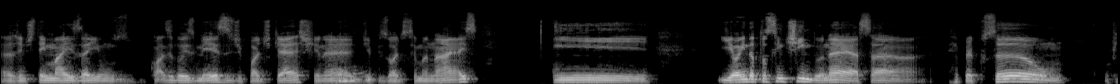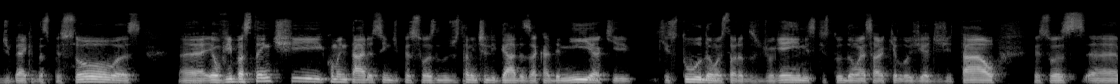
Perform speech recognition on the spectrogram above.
A gente tem mais aí uns quase dois meses de podcast, né? Uhum. De episódios semanais e e eu ainda estou sentindo, né? Essa repercussão, o feedback das pessoas. Uh, eu vi bastante comentário assim de pessoas justamente ligadas à academia que que estudam a história dos videogames, que estudam essa arqueologia digital, pessoas é,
